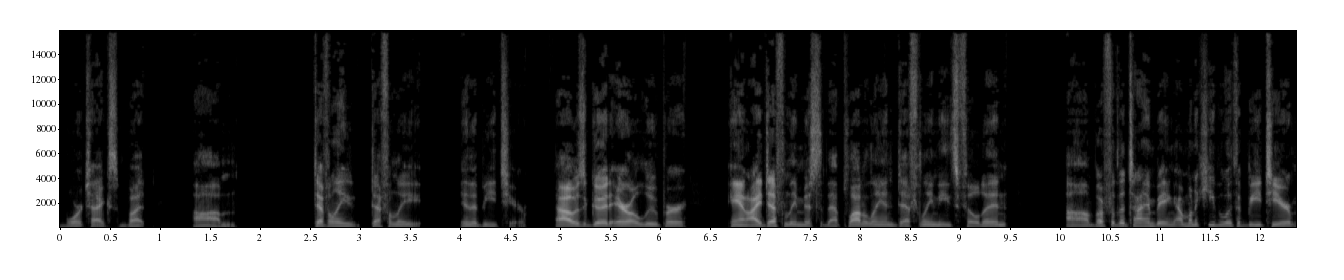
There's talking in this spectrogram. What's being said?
Vortex. But um, definitely definitely in the B tier. Uh, it was a good arrow looper, and I definitely missed it. That plot of land definitely needs filled in. Um, but for the time being, I'm gonna keep it with a B tier.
